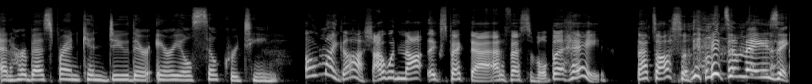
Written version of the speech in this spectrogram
and her best friend can do their aerial silk routine. Oh my gosh, I would not expect that at a festival, but hey, that's awesome. it's amazing.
